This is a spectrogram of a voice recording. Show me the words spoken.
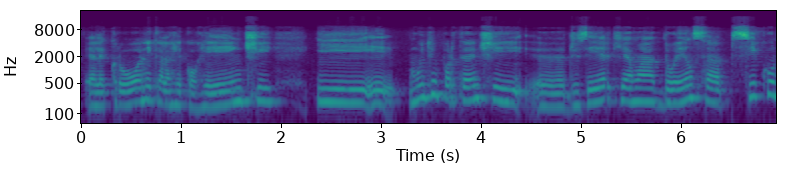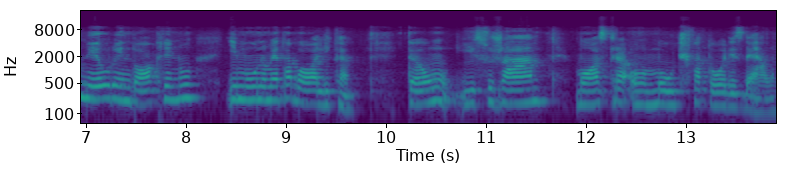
Ela é crônica, ela é recorrente e muito importante uh, dizer que é uma doença psiconeuroendócrino imunometabólica. Então, isso já mostra uh, multifatores dela.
